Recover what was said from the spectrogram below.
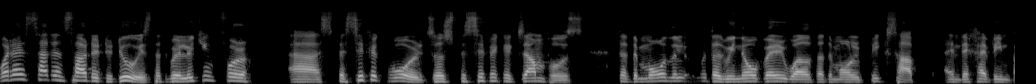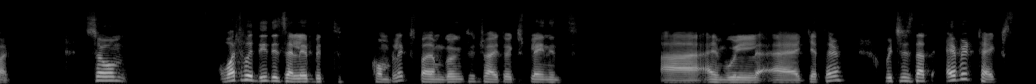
what I and started to do is that we're looking for uh, specific words or specific examples that the model that we know very well that the model picks up and they have impact. So what we did is a little bit complex, but I'm going to try to explain it uh, and we'll uh, get there, which is that every text,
